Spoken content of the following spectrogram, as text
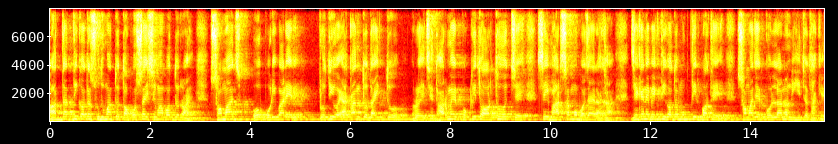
আধ্যাত্মিকতা শুধুমাত্র তপস্যায় সীমাবদ্ধ নয়, সমাজ ও পরিবারের প্রতিও একান্ত দায়িত্ব রয়েছে। ধর্মের প্রকৃত অর্থ হচ্ছে সেই ভারসাম্য বজায় রাখা, যেখানে ব্যক্তিগত মুক্তির পথে সমাজের কল্যাণও নিহিত থাকে।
